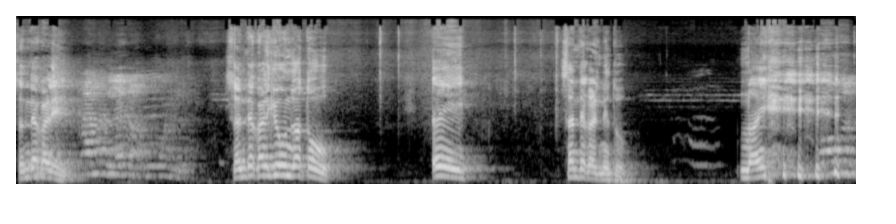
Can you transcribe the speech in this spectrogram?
संध्याकाळी. संध्याकाळी घेऊन जातो. ए संध्याकाळी नेतो. नाही. हो हो.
